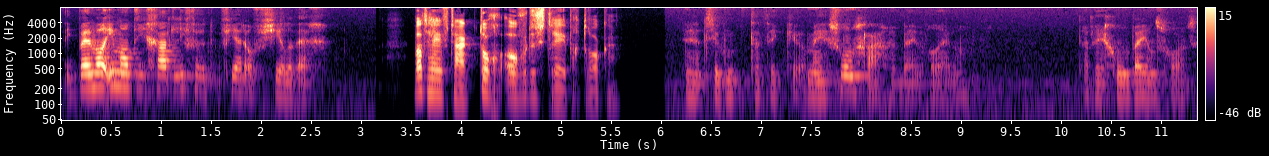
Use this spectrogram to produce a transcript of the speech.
Ik ben wel iemand die gaat liever via de officiële weg. Wat heeft haar toch over de streep getrokken? Ja, natuurlijk dat ik mijn zoon graag weer bij me wil hebben. Dat hij gewoon bij ons hoort.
